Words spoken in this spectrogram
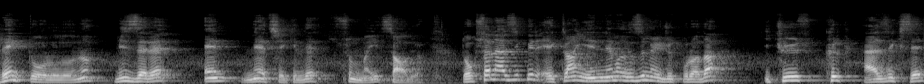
renk doğruluğunu bizlere en net şekilde sunmayı sağlıyor. 90 Hz'lik bir ekran yenileme hızı mevcut burada. 240 Hz'lik ise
